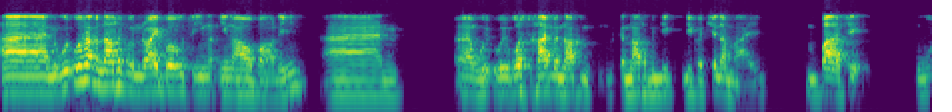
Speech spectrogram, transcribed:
and we, we have a lot of ribose in, in our body, and uh, we, we also have a lot, a lot of nicotinamide, but we,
